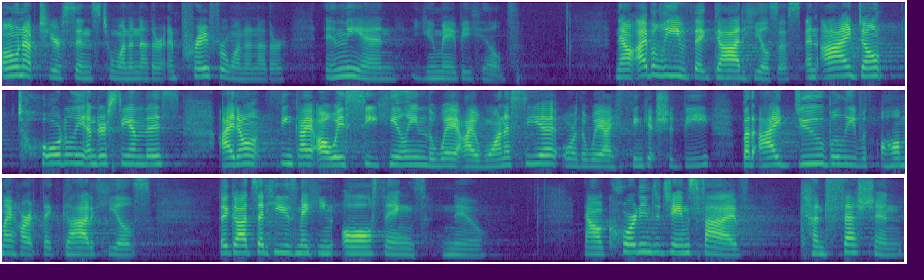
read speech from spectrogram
own up to your sins to one another and pray for one another. In the end, you may be healed. Now, I believe that God heals us, and I don't totally understand this. I don't think I always see healing the way I want to see it or the way I think it should be, but I do believe with all my heart that God heals, that God said He is making all things new. Now, according to James 5, confession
